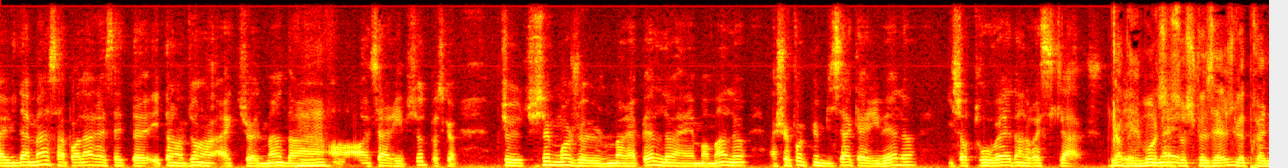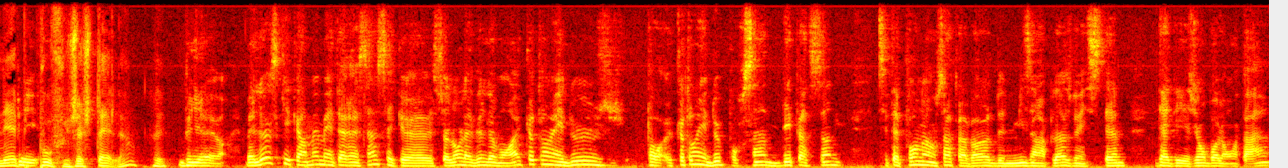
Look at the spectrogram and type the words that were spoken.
évidemment, ça n'a pas l'air à s'être euh, étendu actuellement dans, mm-hmm. en, en, rive sud parce que tu, sais, moi, je, me rappelle là, à un moment, là, à chaque fois que Publisac arrivait, là, il se retrouvait dans le recyclage. Non, ben moi, c'est ça que je faisais. Je le prenais, puis, pouf, je jetais, là. Puis, euh, mais là, ce qui est quand même intéressant, c'est que selon la Ville de Montréal, 82, 82 des personnes s'étaient prononcées en faveur d'une mise en place d'un système d'adhésion volontaire.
